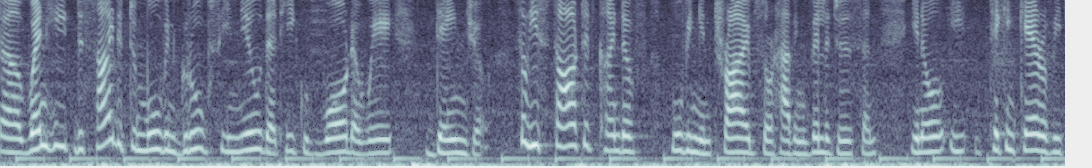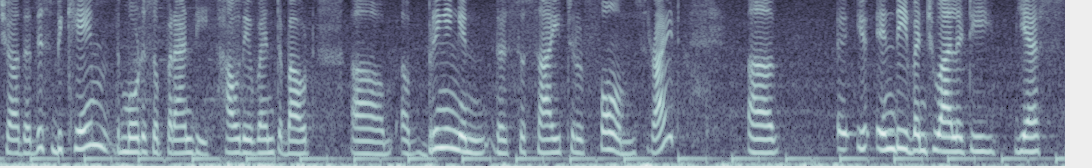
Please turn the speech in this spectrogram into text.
uh, when he decided to move in groups he knew that he could ward away danger so he started kind of moving in tribes or having villages and you know taking care of each other. This became the modus operandi how they went about um, uh, bringing in the societal forms right? Uh, in the eventuality, yes,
